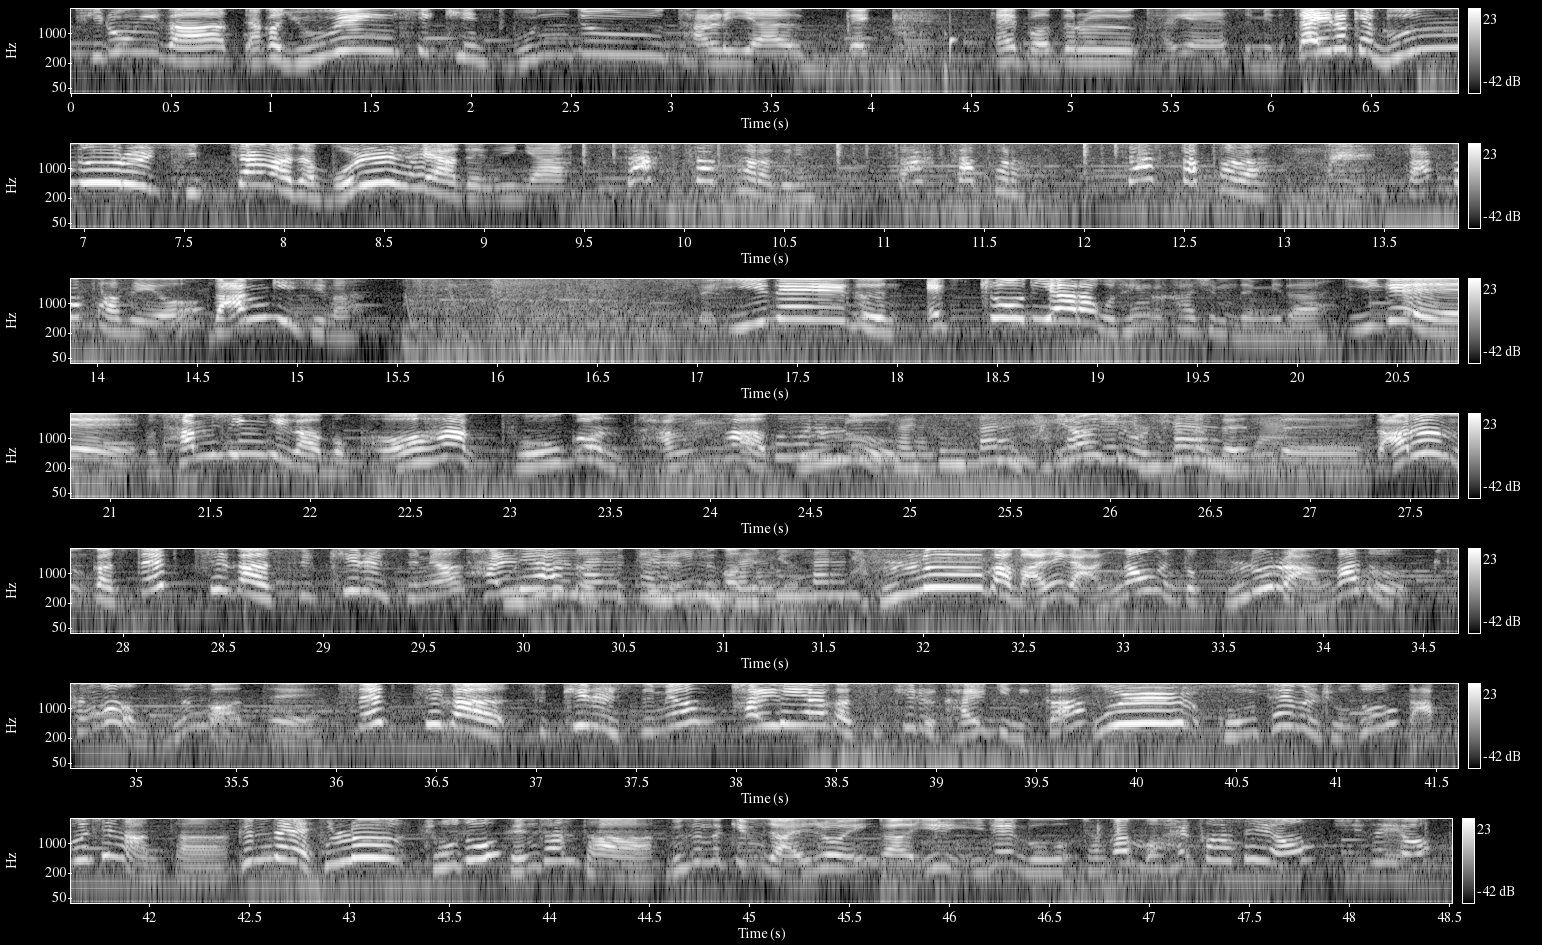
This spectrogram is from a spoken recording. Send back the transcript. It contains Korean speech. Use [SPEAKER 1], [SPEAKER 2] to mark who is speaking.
[SPEAKER 1] 피롱이가 약간 유행시킨 문두 달리아 덱 해보도록 하겠습니다. 자, 이렇게 문두를 집자마자 뭘 해야 되느냐? 싹 다 팔아, 그냥. 싹 다 팔아. 싹 다 팔아. 싹 다 파세요. 남기지 마. 이 덱은 엑조디아라고 생각하시면 됩니다. 이게 뭐 삼신기가 뭐 거학, 보건, 방파, 블루
[SPEAKER 2] 별풍선 다섯
[SPEAKER 1] 이런
[SPEAKER 2] 개
[SPEAKER 1] 식으로 주면
[SPEAKER 2] 감사합니다.
[SPEAKER 1] 되는데 나름 그러니까 세트가 스킬을 쓰면 탈리아도
[SPEAKER 2] 우주를
[SPEAKER 1] 스킬을 쓰거든요.
[SPEAKER 2] 별풍선 다-
[SPEAKER 1] 블루가 만약에 안 나오면 또 블루를 안 가도 상관없는 것 같아. 세트가 스킬을 쓰면 탈리아가 스킬을 갈기니까 올 공템을 줘도 나쁘진 않다. 근데 블루 줘도 괜찮다. 무슨 느낌인지 알죠? 자 이- 이제 뭐 잠깐 뭐 할 거 하세요. 쉬세요.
